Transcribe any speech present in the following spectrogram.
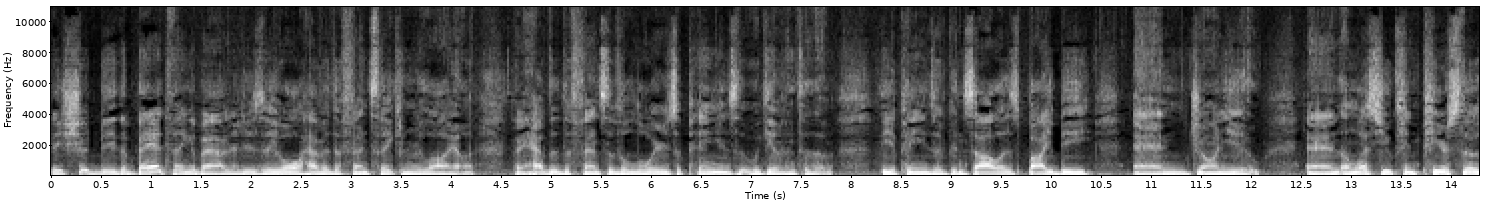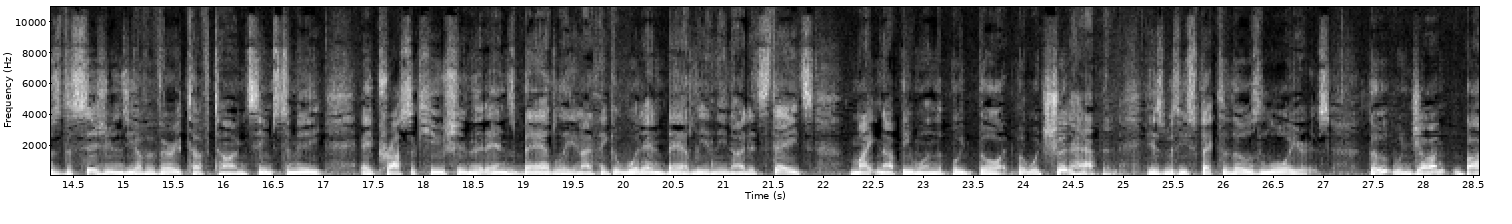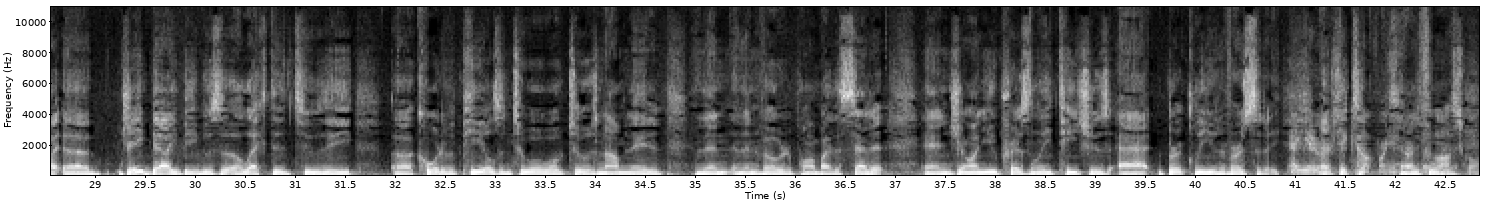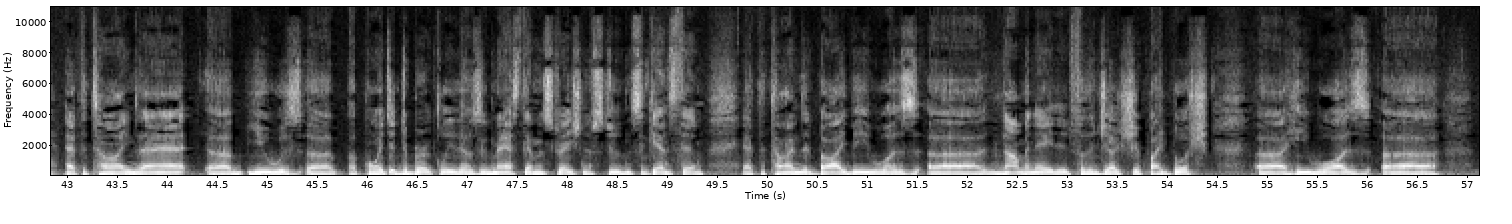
They should be. The bad thing about it is they all have a defense they can rely on. They have the defense of the lawyers' opinions that were given to them, the opinions of Gonzales, Bybee, and John Yoo. And unless you can pierce those decisions, you have a very tough time. It seems to me a prosecution that ends badly, and I think it would end badly in the United States, might not be one that we bought. But what should happen is with respect to those lawyers, when John uh, Jay Bybee was elected to the uh, Court of Appeals in 2002, was nominated and then and then voted upon by the Senate. And John Yoo presently teaches at Berkeley University. At University at of California, California. Law School. At the time that uh, Yoo was uh, appointed to Berkeley, there was a mass demonstration of students against him. At the time that Bybee was uh, nominated for the judgeship by Bush, uh, he was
